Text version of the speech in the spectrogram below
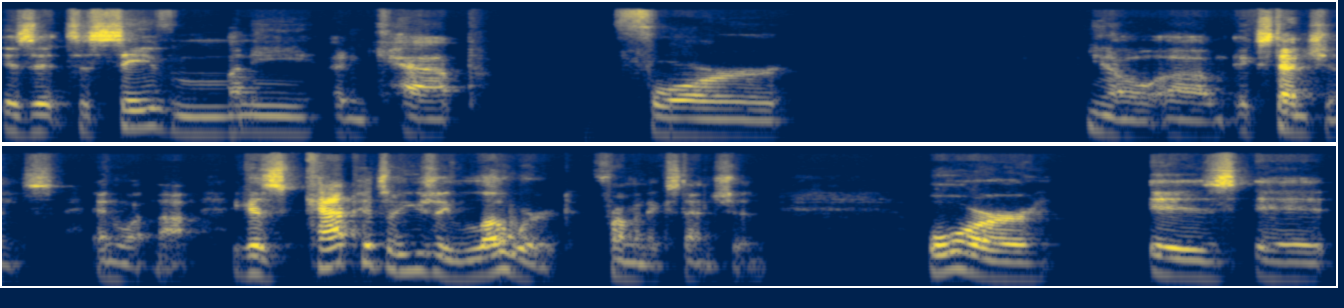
is it to save money and cap for you know um, extensions and whatnot because cap hits are usually lowered from an extension or is it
